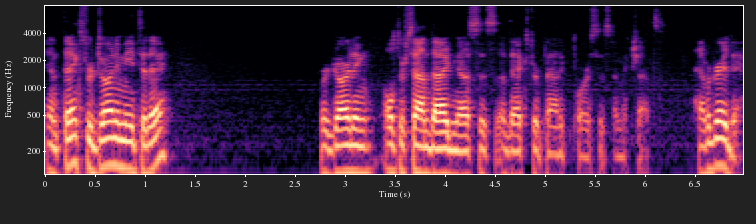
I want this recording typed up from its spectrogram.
and thanks for joining me today regarding ultrasound diagnosis of extrahepatic portosystemic shunts. Have a great day.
